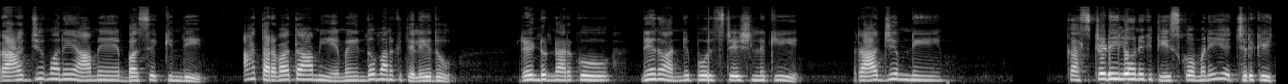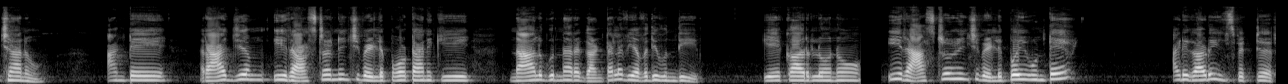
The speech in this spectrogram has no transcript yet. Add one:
రాజ్యం అనే ఆమె బస్ ఎక్కింది. ఆ తర్వాత ఆమె ఏమైందో మనకు తెలియదు. రెండున్నరకు నేను అన్ని పోలీస్ స్టేషన్లకి రాజ్యంని కస్టడీలోనికి తీసుకోమని హెచ్చరిక ఇచ్చాను. అంటే రాజ్యం ఈ రాష్ట్రం నుంచి వెళ్ళిపోవటానికి నాలుగున్నర గంటల వ్యవధి ఉంది. ఏ కారులోనో ఈ రాష్ట్రం నుంచి వెళ్ళిపోయి ఉంటే? అడిగాడు ఇన్స్పెక్టర్.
